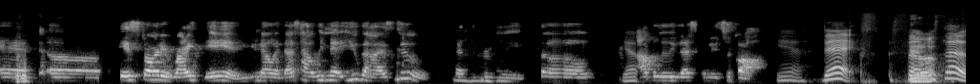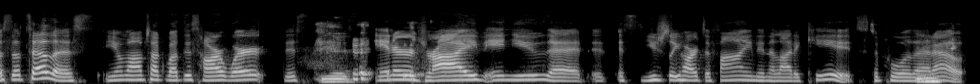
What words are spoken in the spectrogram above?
and uh, it started right then, you know, and that's how we met you guys too at the Mhm. Drew League. So Yep. I believe that's when it took off. Yeah. Dex. So Yeah. what's up? So tell us. Your mom talk about this hard work, this Yeah. inner drive in you that it, it's usually hard to find in a lot of kids to pull that Mhm. out.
